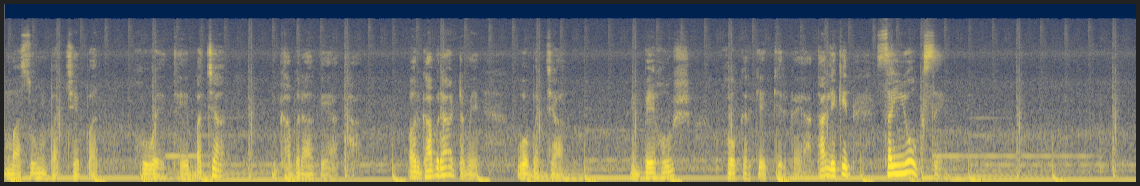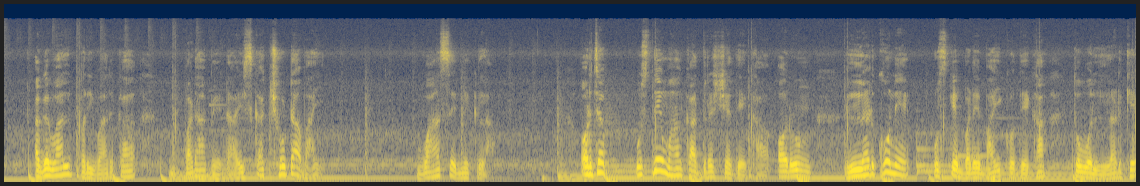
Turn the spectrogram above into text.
मासूम बच्चे पर हुए थे। बच्चा घबरा गया था और घबराहट में वो बच्चा बेहोश होकर के गिर गया था। लेकिन संयोग से अग्रवाल परिवार का बड़ा बेटा, इसका छोटा भाई वहाँ से निकला। और जब उसने वहाँ का दृश्य देखा और उन लड़कों ने उसके बड़े भाई को देखा तो वो लड़के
